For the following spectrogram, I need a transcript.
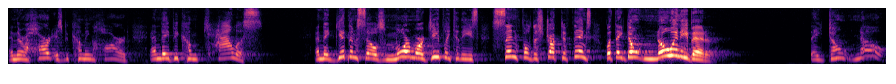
And their heart is becoming hard, and they become callous and they give themselves more and more deeply to these sinful, destructive things, but they don't know any better. They don't know.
